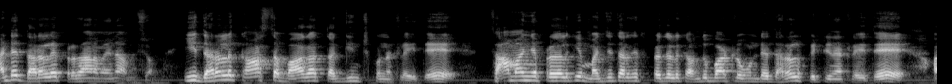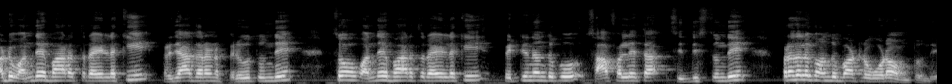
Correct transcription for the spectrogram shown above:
అంటే ధరలే ప్రధానమైన అంశం. ఈ ధరలు కాస్త బాగా తగ్గించుకున్నట్లయితే సామాన్య ప్రజలకి మధ్యతరగతి ప్రజలకి అందుబాటులో ఉండే ధరలు పెట్టినట్లయితే అటు వందే భారత్ రైళ్ళకి ప్రజాదరణ పెరుగుతుంది. సో వందే భారత్ రైళ్ళకి పెట్టినందుకు సాఫల్యత సిద్ధిస్తుంది. ప్రజలకు అందుబాటులో కూడా ఉంటుంది.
